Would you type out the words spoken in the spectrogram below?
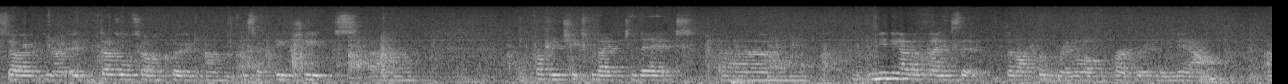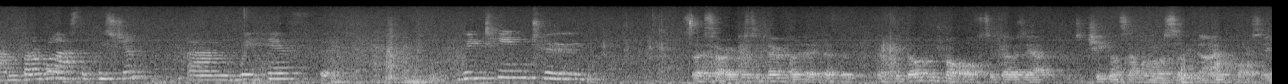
So, you know, it does also include um, SOP checks, property checks related to that, um, many other things that, that I couldn't rattle off appropriately now. Um, but I will ask the question. Um, we have, we tend to So, sorry, just to clarify, if the, if the dog control officer goes out to check on someone on a select owner policy,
